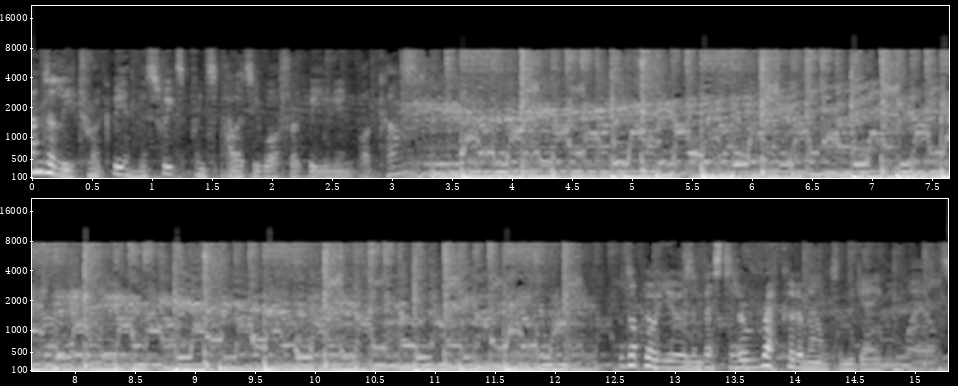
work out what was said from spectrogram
and elite rugby in this week's Principality Welsh Rugby Union podcast. The WRU has invested a record amount in the game in Wales,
